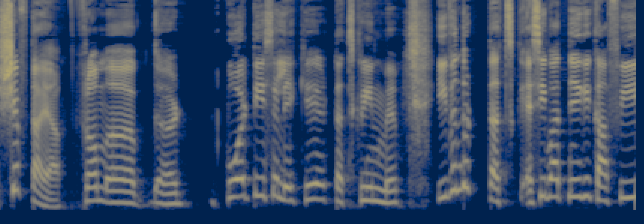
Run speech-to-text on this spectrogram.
शिफ्ट uh, आया फ्रॉम क्वालिटी से लेके टच स्क्रीन में इवन तो टच ऐसी बात नहीं है कि काफ़ी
